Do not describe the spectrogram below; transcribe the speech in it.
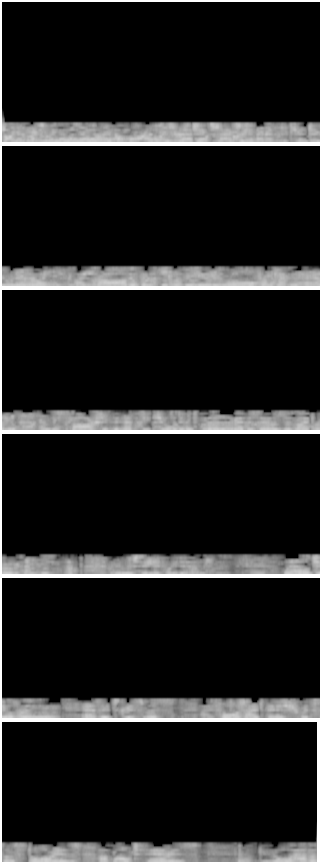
join us next week at the same time for more adventure exciting. Benefit And do you know, I rather think that we'll be hearing more from Captain Hand and the Starship Ineptitude in further episodes of my program. we'll see if we don't. Well, children, as it's Christmas, I thought I'd finish with some stories about fairies. Do you have a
